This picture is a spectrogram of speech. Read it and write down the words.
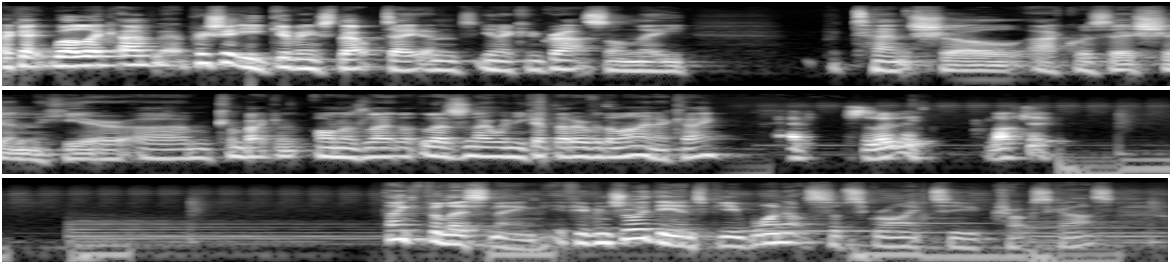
okay. Well, like um, I appreciate you giving us the update, and you know, congrats on the potential acquisition here. Um, come back on and let, let us know when you get that over the line. Okay. Absolutely, love to. Thank you for listening. If you've enjoyed the interview, why not subscribe to Cruxcast?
